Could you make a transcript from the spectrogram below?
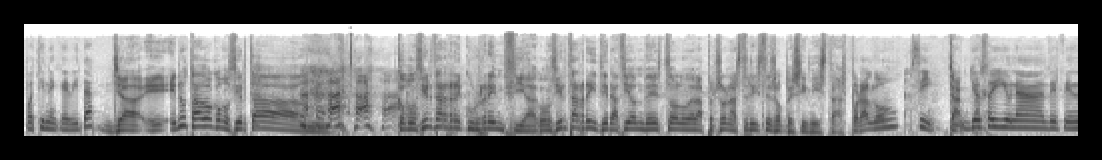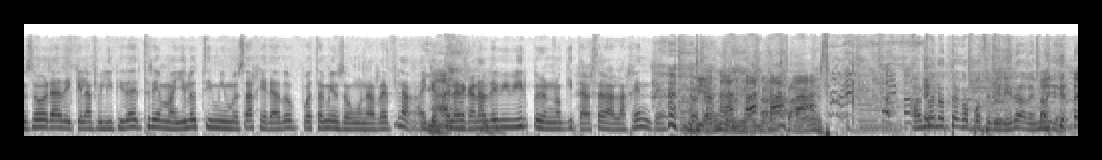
pues tiene que evitar. Ya, eh, he notado como cierta como cierta recurrencia, como cierta reiteración de esto lo de las personas tristes o pesimistas. ¿Por algo? Sí, yo soy una defensora de que la felicidad extrema y el optimismo exagerado pues también son una red flag. Hay que tener ganas de vivir, pero no quitársela a la gente. Bien, bien, bien, está. Al menos tengo posibilidades, mire.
